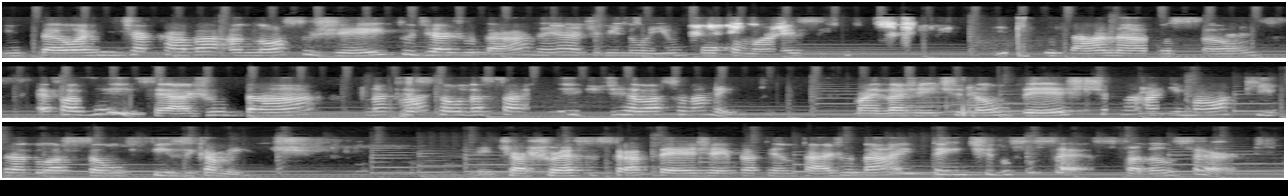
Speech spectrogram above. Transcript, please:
Então, a gente acaba, a nosso jeito de ajudar, né, a diminuir um pouco mais e, e ajudar na adoção, é fazer isso, é ajudar na questão dessa rede de relacionamento mas a gente não deixa animal aqui para doação fisicamente. A gente achou essa estratégia aí para tentar ajudar e tem tido sucesso, está dando certo.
